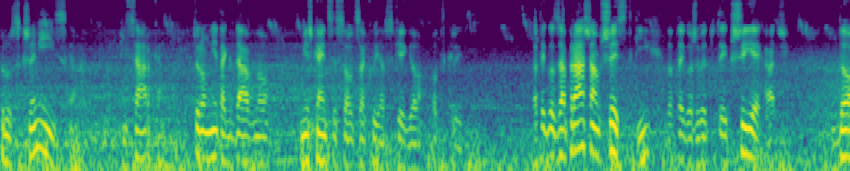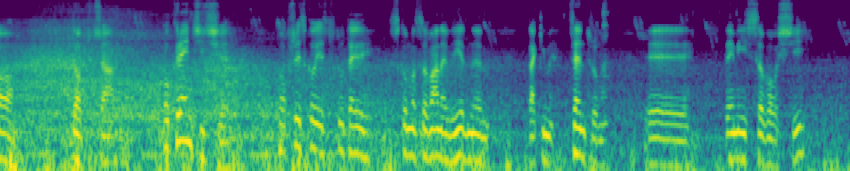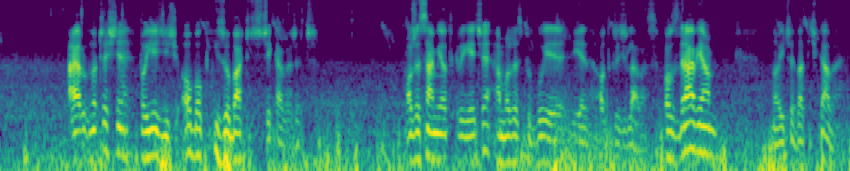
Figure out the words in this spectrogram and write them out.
Prus Krzemińska, pisarka, którą nie tak dawno mieszkańcy Solca Kujawskiego odkryli. Dlatego zapraszam wszystkich do tego, żeby tutaj przyjechać do Dobcza, pokręcić się, bo wszystko jest tutaj skomasowane w jednym takim centrum yy, tej miejscowości, a równocześnie pojeździć obok i zobaczyć ciekawe rzeczy. Może sami odkryjecie, a może spróbuję je odkryć dla Was. Pozdrawiam. No i trzeba pić kawę.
